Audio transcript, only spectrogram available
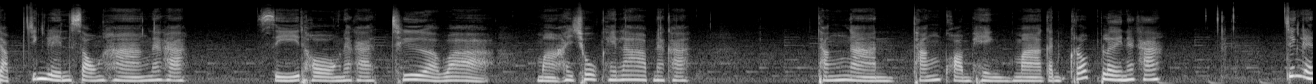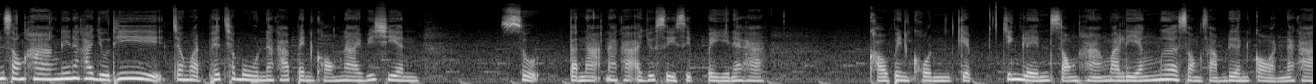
จับจิ้งเหลนสองหางนะคะ สีทองนะคะ เชื่อว่ามาให้โชคให้ลาบนะคะ ทั้งงาน ทั้งความเฮงมากันครบเลยนะคะจิ้งเหลนสองหางนี้นะคะอยู่ที่จังหวัดเพชรบูรณ์นะคะเป็นของนายวิเชียนสุตนะนะคะอายุ 40 ปีนะคะเขาเป็นคนเก็บจิ้งเหลนสองหางมาเลี้ยงเมื่อ2-3เดือนก่อนนะคะ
